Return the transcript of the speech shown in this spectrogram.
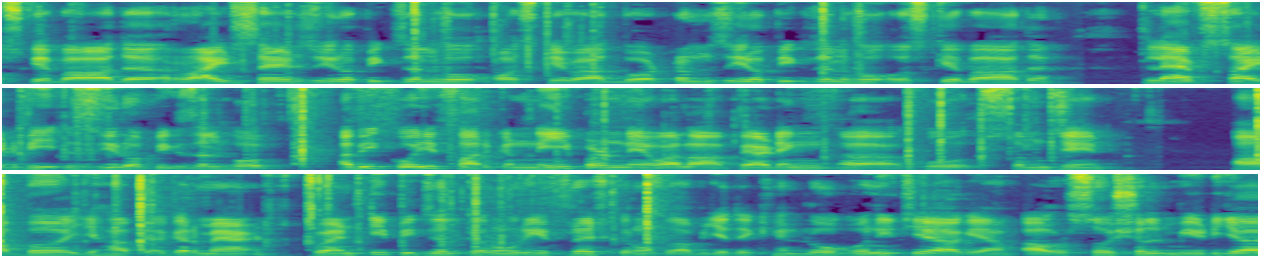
उसके बाद राइट साइड ज़ीरो पिक्सल हो, उसके बाद बॉटम ज़ीरो पिक्सल हो, उसके बाद लेफ़्ट साइड भी ज़ीरो पिक्सल हो। अभी कोई फ़र्क नहीं पड़ने वाला पैडिंग को समझें। अब यहाँ पे अगर मैं 20 पिक्सल करूँ रिफ़्रेश करूँ तो अब ये देखें, लोगो नीचे आ गया और सोशल मीडिया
